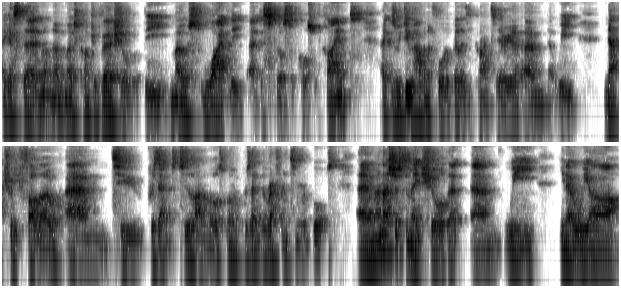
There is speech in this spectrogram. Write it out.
I guess, the not the most controversial, but the most widely uh, discussed, of course, with clients, because we do have an affordability criteria um, that we naturally follow um, to present to the landlords when we present the referencing report. Um, and that's just to make sure that um, we, you know, we are,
